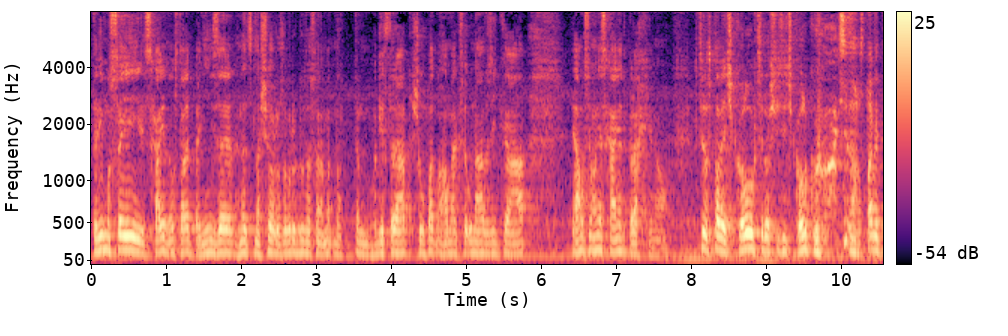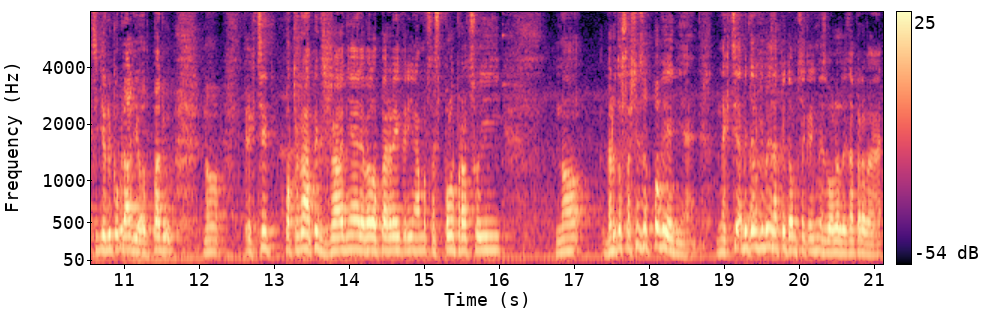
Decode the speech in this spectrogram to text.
který musí schánět neustále peníze, hned z našeho rozhovoru jdu zase na ten magistrát, šoupat nohama, jak se u nás říká. Já musím hodně schánět prachy, no chci dostavit školu, chci rozšířit školku, chci zastavit tříděnu komunálního odpadu, no, chci potrápit řádně developery, kteří nám moc nespolupracují, no, beru to strašně zodpovědně. Nechci, aby ty lidi byli za pitomce, který mě zvolili, za prvé.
